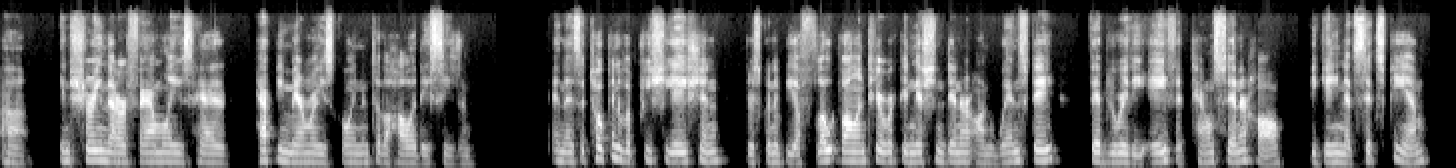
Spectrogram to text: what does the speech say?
uh, ensuring that our families had happy memories going into the holiday season. And as a token of appreciation, there's going to be a float volunteer recognition dinner on Wednesday, February the 8th at Town Center Hall, beginning at 6 p.m.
